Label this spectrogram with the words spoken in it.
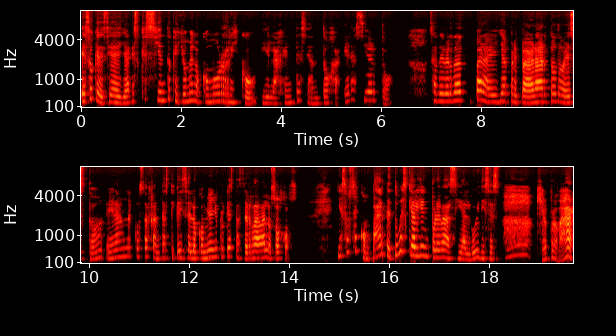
eso que decía ella es que siento que yo me lo como rico y la gente se antoja. Era cierto. O sea, de verdad, para ella preparar todo esto era una cosa fantástica y se lo comía, yo creo que hasta cerraba los ojos. Y eso se comparte. Tú ves que alguien prueba así algo y dices, ¡Ah, quiero probar.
